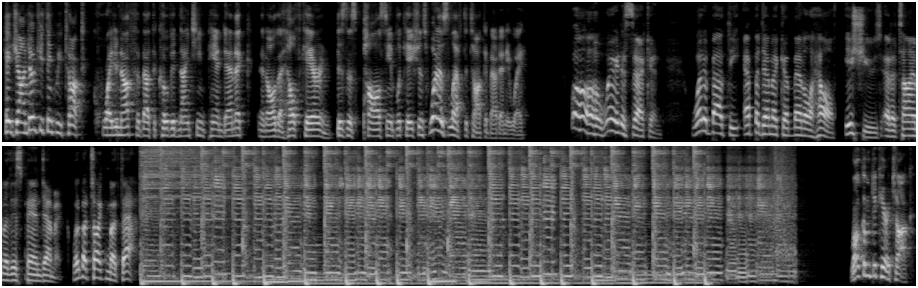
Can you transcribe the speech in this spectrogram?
Hey, John, don't you think we've talked quite enough about the COVID 19 pandemic and all the healthcare and business policy implications? What is left to talk about anyway? Whoa, wait a second. What about the epidemic of mental health issues at a time of this pandemic? What about talking about that? Welcome to Care Talk,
